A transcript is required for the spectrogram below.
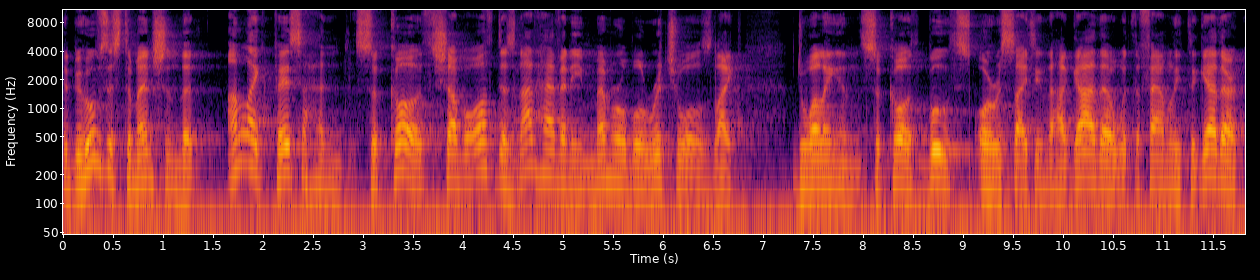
It behooves us to mention that unlike Pesach and Sukkot, Shavuot does not have any memorable rituals like dwelling in Sukkot booths or reciting the Haggadah with the family together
